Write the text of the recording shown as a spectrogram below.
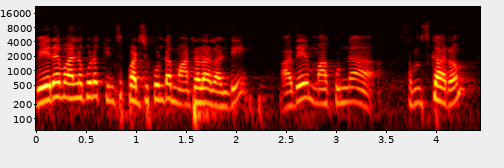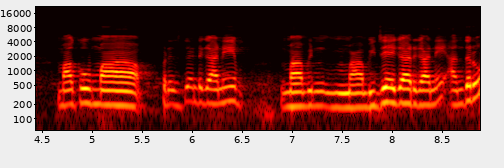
వేరే వాళ్ళని కూడా కించపరచకుండా మాట్లాడాలండి. అదే మాకున్న సంస్కారం. మాకు మా ప్రెసిడెంట్ కానీ మా మా విజయ్ గారు కానీ అందరూ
